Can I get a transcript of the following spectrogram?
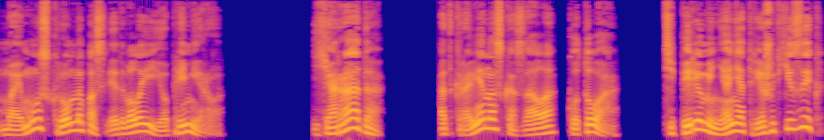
Майму скромно последовала ее примеру. «Я рада», откровенно сказала Котуа. «Теперь у меня не отрежут язык.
